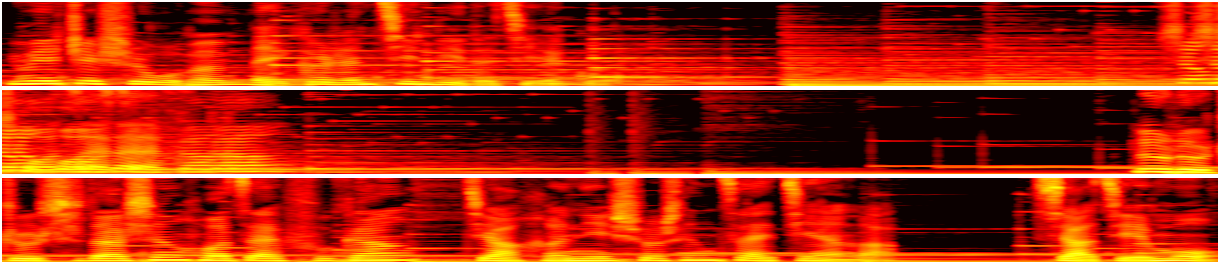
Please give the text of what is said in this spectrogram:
因为这是我们每个人尽力的结果。生活在福冈，露露主持的《生活在福冈》就要和您说声再见了。小节目，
